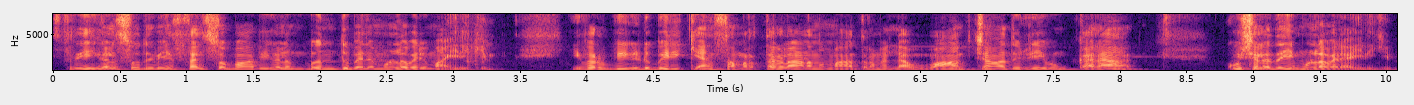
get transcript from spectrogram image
സ്ത്രീകൾ സ്വതുവെ സൽസ്വഭാവികളും ബന്ധുബലമുള്ളവരുമായിരിക്കും ഇവർ വീട് ഭരിക്കാൻ സമർത്ഥകളാണെന്ന് മാത്രമല്ല വാക്ചാതുര്യവും കലാ കുശലതയും ഉള്ളവരായിരിക്കും.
